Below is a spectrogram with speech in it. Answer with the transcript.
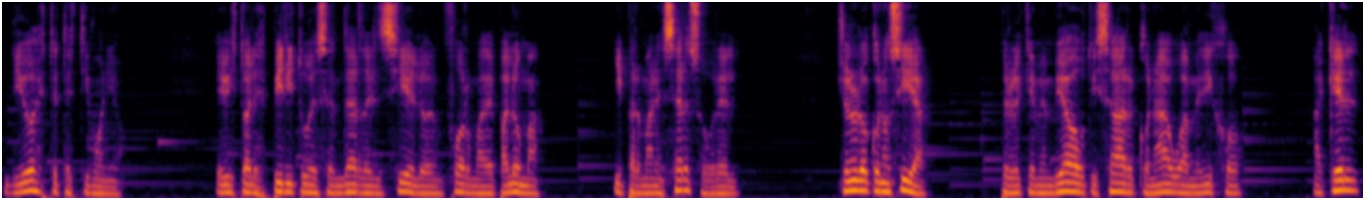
dio este testimonio. He visto al Espíritu descender del cielo en forma de paloma y permanecer sobre él. Yo no lo conocía, pero el que me envió a bautizar con agua me dijo, aquel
